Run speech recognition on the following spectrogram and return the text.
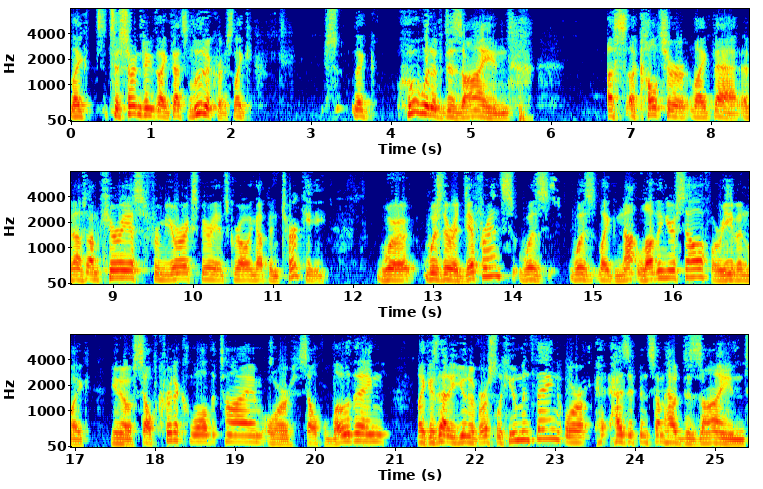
Like to certain things, like that's ludicrous. Like, like who would have designed a, a culture like that? And I'm curious from your experience growing up in Turkey, were was there a difference? Was was like not loving yourself or even like you know self-critical all the time or self-loathing? Like is that a universal human thing or has it been somehow designed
